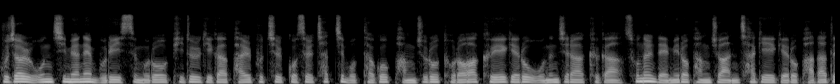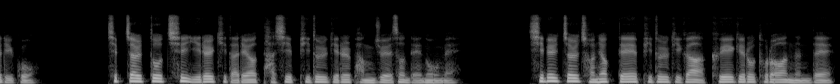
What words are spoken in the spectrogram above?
9절 온 지면에 물이 있으므로 비둘기가 발 붙일 곳을 찾지 못하고 방주로 돌아와 그에게로 오는지라 그가 손을 내밀어 방주 안 자기에게로 받아들이고 10절 또 7일을 기다려 다시 비둘기를 방주에서 내놓음에 11절 저녁 때에 비둘기가 그에게로 돌아왔는데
